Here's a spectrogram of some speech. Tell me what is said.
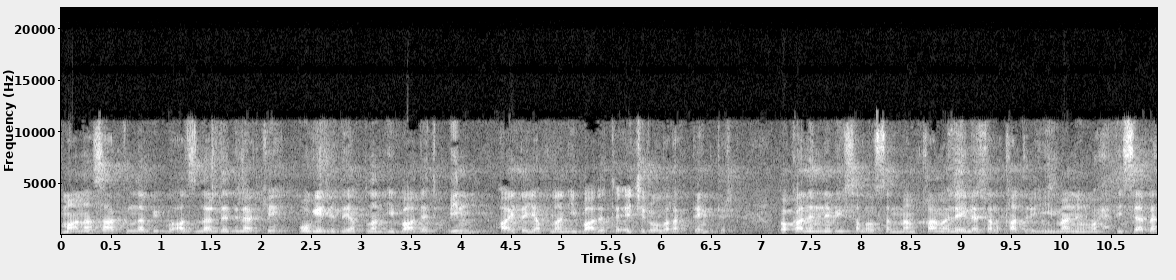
Manası hakkında bir bazılar dediler ki o gecede yapılan ibadet bin ayda yapılan ibadete ecir olarak denktir. وقال النبي صلى الله عليه وسلم من قام ليلة القدر إيمانا واحتسابا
